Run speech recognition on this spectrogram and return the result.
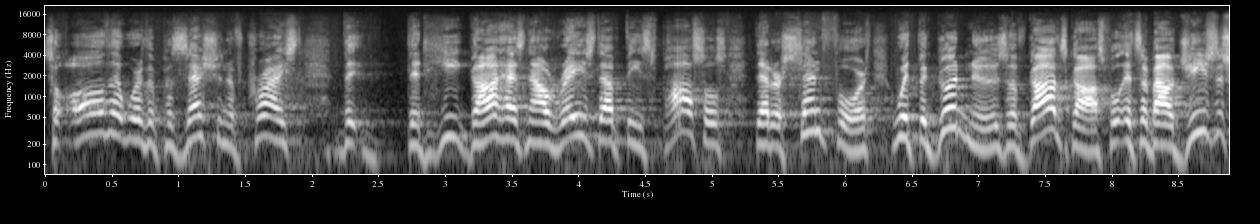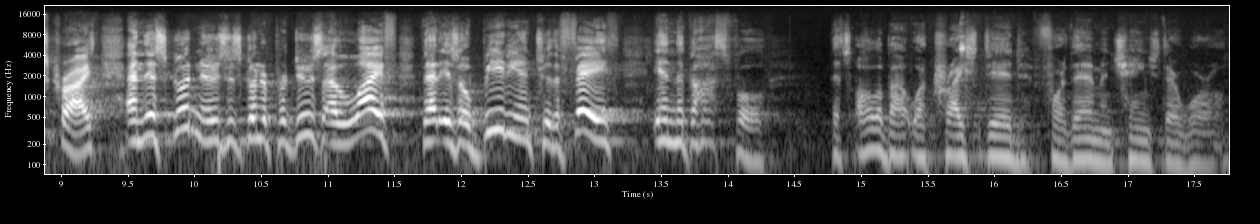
So all that were the possession of Christ, that, that he, God has now raised up these apostles that are sent forth with the good news of God's gospel. It's about Jesus Christ, and this good news is going to produce a life that is obedient to the faith in the gospel that's all about what Christ did for them and changed their world.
